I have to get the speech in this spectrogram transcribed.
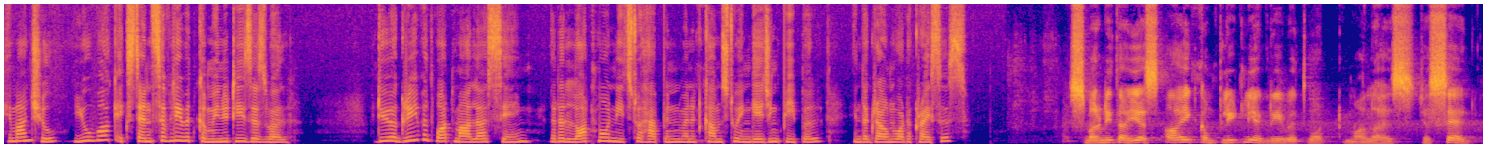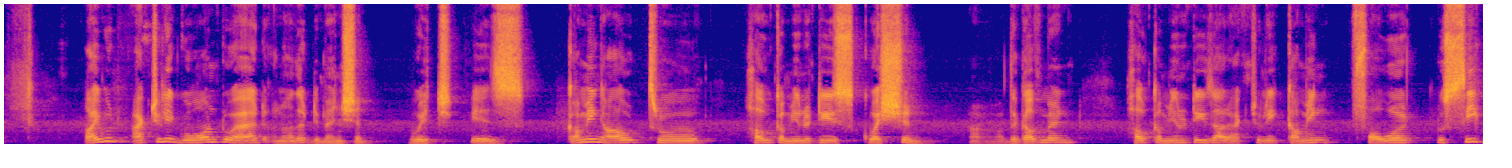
Himanshu, you work extensively with communities as well. Do you agree with what Mala is saying that a lot more needs to happen when it comes to engaging people in the groundwater crisis? Smarinita, yes, I completely agree with what Mala has just said. I would actually go on to add another dimension, which is coming out through how communities question uh, the government, how communities are actually coming forward to seek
